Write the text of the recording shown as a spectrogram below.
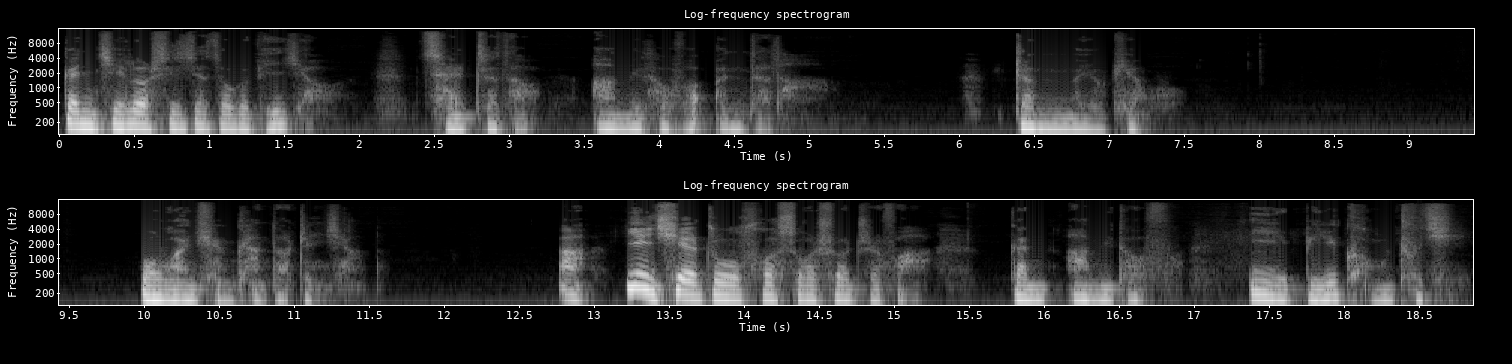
跟极乐世界做个比较，才知道阿弥陀佛恩德大，真没有骗我，我完全看到真相了。啊！一切诸佛所说之法，跟阿弥陀佛一鼻孔出气，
